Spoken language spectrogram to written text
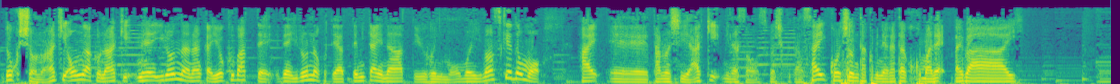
読書の秋、音楽の秋、ね、いろんななんか欲張って、ね、いろんなことやってみたいなっていうふうにも思いますけども、はい、えー、楽しい秋、皆さんお過ごしください。今週の匠の方、ここまで。バイバーイ。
